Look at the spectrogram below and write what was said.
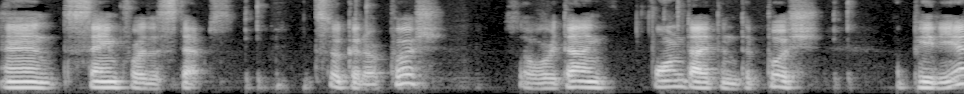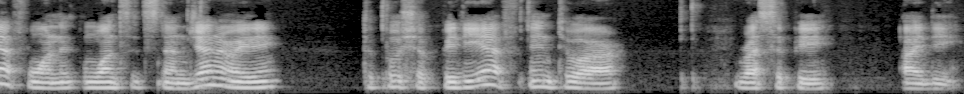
And same for the steps. Let's look at our push. So we're telling Form Titan to push a PDF when, once it's done generating to push a PDF into our recipe ID,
